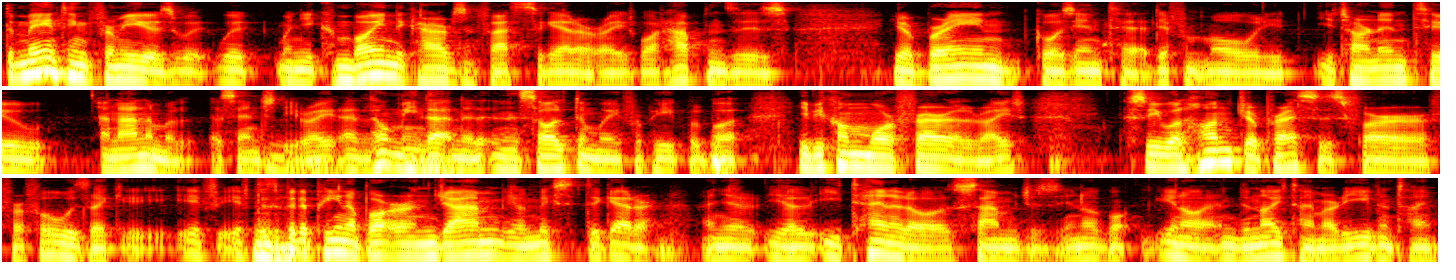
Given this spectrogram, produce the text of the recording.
the main thing for me is with, with, when you combine the carbs and fats together, right? What happens is your brain goes into a different mode. You, you turn into an animal essentially, mm-hmm. right? And I don't mean that in an insulting way for people, but mm-hmm. you become more feral, right? So you will hunt your presses for, for foods. Like if, if there's a bit of mm-hmm. peanut butter and jam, you'll mix it together and you'll you'll eat ten of those sandwiches, you know, go, you know, in the night time or the evening time.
